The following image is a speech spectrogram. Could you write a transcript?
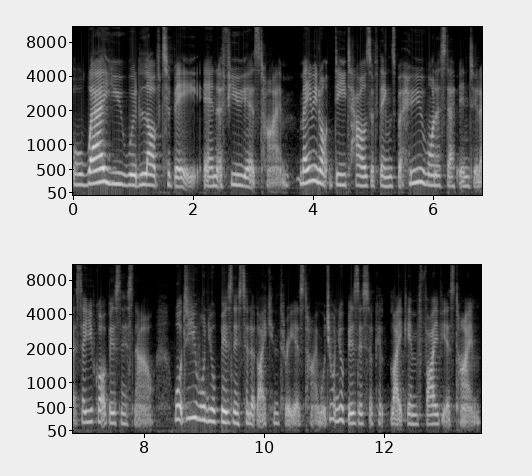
or where you would love to be in a few years' time. Maybe not details of things, but who you want to step into. Let's say you've got a business now. What do you want your business to look like in three years' time? What do you want your business to look like in five years' time?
